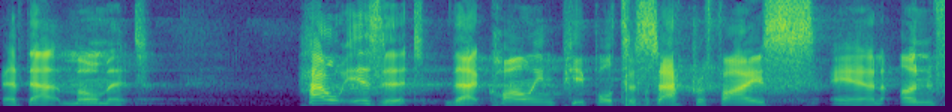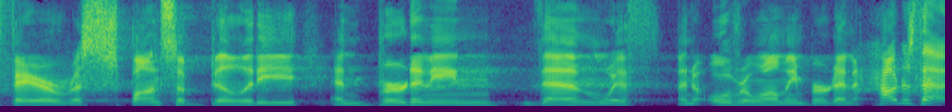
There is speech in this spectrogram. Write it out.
at that moment. How is it that calling people to sacrifice and unfair responsibility and burdening them with an overwhelming burden, how does that,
